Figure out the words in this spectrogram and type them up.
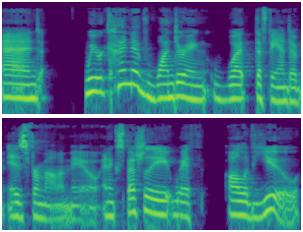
And we were kind of wondering what the fandom is for Mamamoo, and especially with all of you,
